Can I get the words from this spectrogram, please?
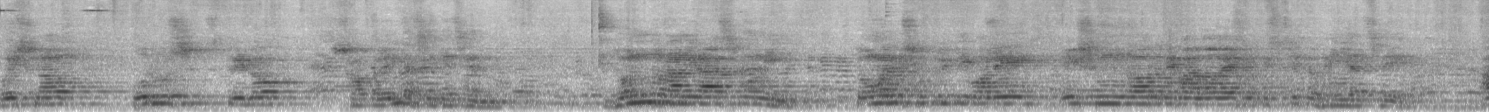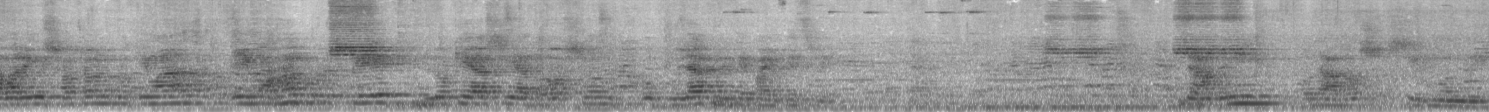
বৈষ্ণব, পুরুষ, স্ত্রীলোক সকলেই আসিতেছেন। ধন্য রানী রাসমণি, তোমারই স্বীকৃতি বলে এই সুন্দর দেবালয় প্রতিষ্ঠিত হইয়াছে। আবার এই সচল প্রতিমা, এই মহাপুরুষকে লোকে আসিয়া দর্শন ও পূজা করিতে পাইতেছে। চাঁদনি ও দ্বাদশ শিব মন্দির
